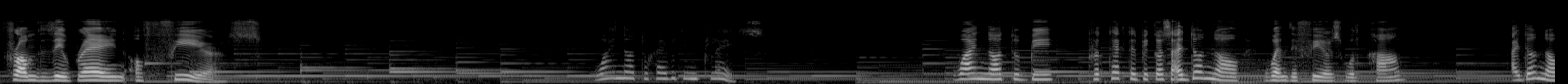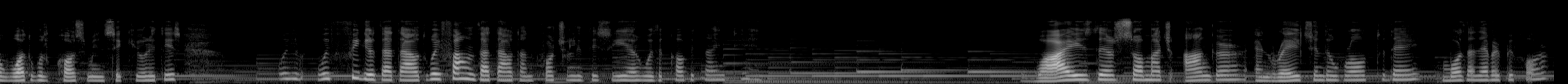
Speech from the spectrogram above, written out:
from the rain of fears. Why not to have it in place? Why not to be protected? Because I don't know when the fears will come. I don't know what will cause me insecurities we, we figured that out. We found that out, unfortunately, this year with the COVID 19. Why is there so much anger and rage in the world today, more than ever before?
